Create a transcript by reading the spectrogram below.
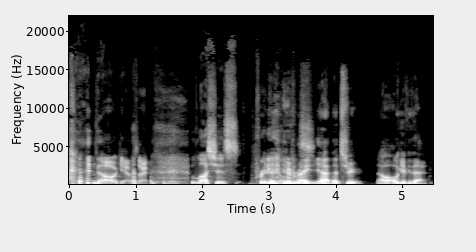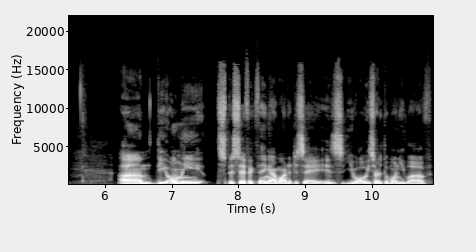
no, okay, I'm sorry. Luscious, pretty right. Yeah, that's true. I'll, I'll give you that. Um, the only specific thing I wanted to say is you always hurt the one you love.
